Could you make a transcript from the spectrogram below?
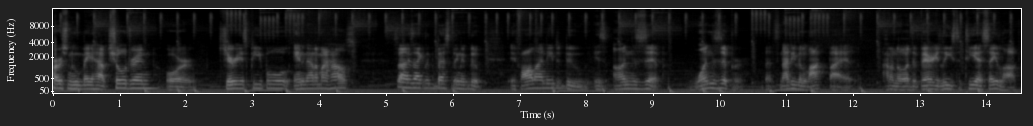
person who may have children or curious people in and out of my house, it's not exactly the best thing to do. If all I need to do is unzip one zipper that's not even locked by, I don't know, at the very least a TSA lock,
